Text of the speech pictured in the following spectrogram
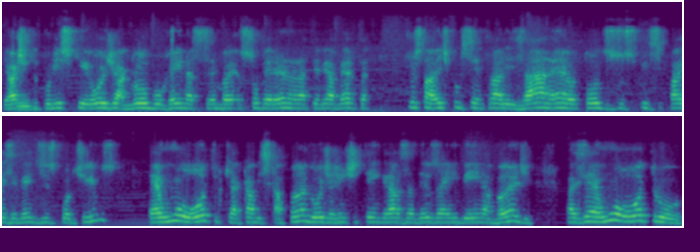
Eu acho Sim. que por isso que hoje a Globo reina soberana na TV aberta, justamente por centralizar né, todos os principais eventos esportivos. É um ou outro que acaba escapando. Hoje a gente tem, graças a Deus, a NBA na Band, mas é um ou outro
